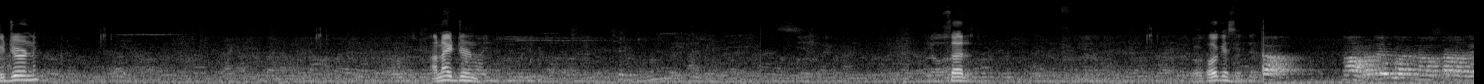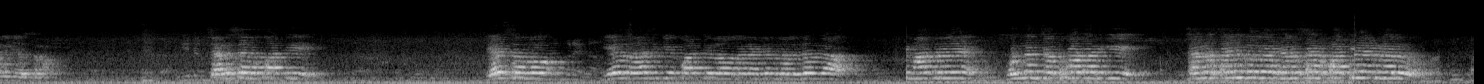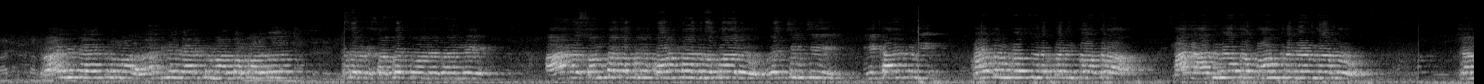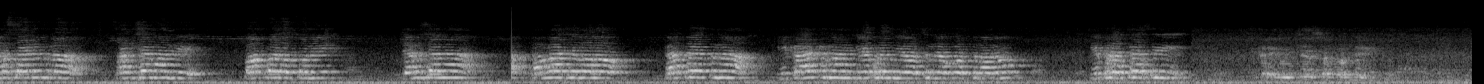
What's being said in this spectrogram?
ఇటు చూడండి. అన్న ఇటు చూడండి. సార్. Okay sir. నా హృదయపూర్వక నమస్కారాలు తెలియజేస్తున్నాం. జనసేన పార్టీ దేశంలో ఏ రాజకీయ పార్టీలో లేనటువంటి విధంగా మాత్రమే ఉందని చెప్పుకోవడానికి జన సైనికులుగా జనసేన పార్టీ నాయకులు రాజకీయ కార్యక్రమాలు రాజకీయ కార్యక్రమాలతో పాటు సభ్యత్వం అనే దాన్ని ఆయన సొంత డబ్బులు కోట్లాది రూపాయలు వెచ్చించి ఈ కార్యక్రమం కోటం రోజు ఏర్పడిన తర్వాత మన అధినేత పవన్ కళ్యాణ్ గారు జన సైనికుల సంక్షేమాన్ని కాపాడుకొని జనసేన పల్నాడు జిల్లాలో పెద్ద ఎత్తున ఈ కార్యక్రమాన్ని చేపడం చేయవలసిందిగా కోరుతున్నాను. ఇప్పుడు వచ్చేసి ఇక్కడికి వచ్చేసినటువంటి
